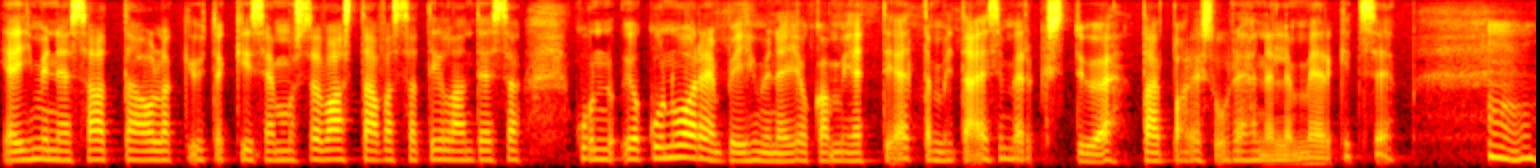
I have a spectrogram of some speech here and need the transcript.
Ja ihminen saattaa olla yhtäkkiä semmoisessa vastaavassa tilanteessa kuin joku nuorempi ihminen, joka miettii, että mitä esimerkiksi työ tai parisuhde hänelle merkitsee. Mm.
